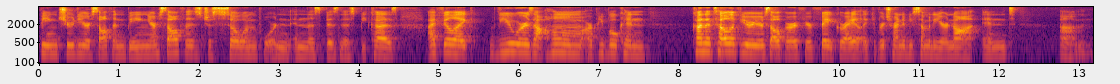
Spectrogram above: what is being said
being true to yourself and being yourself is just so important in this business because I feel like viewers at home are people can kind of tell if you're yourself or if you're fake, right? Like if you're trying to be somebody you're not. And um,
